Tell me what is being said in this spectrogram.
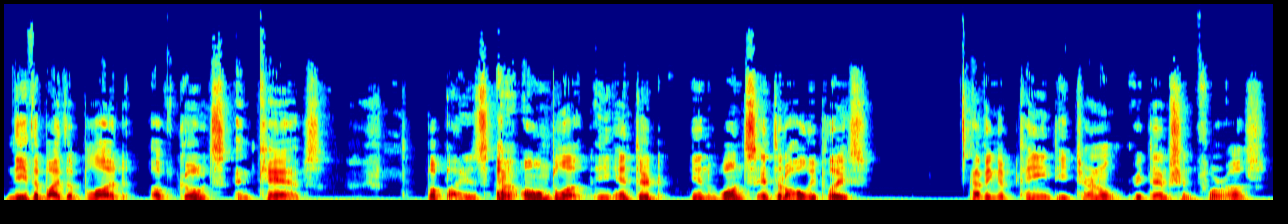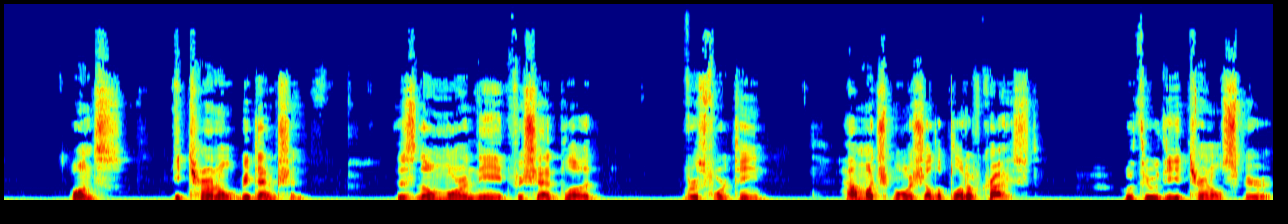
Neither by the blood of goats and calves, but by his own blood he entered in once into the holy place, having obtained eternal redemption for us. Once, eternal redemption. There's no more need for shed blood. Verse 14. How much more shall the blood of Christ, who through the eternal Spirit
